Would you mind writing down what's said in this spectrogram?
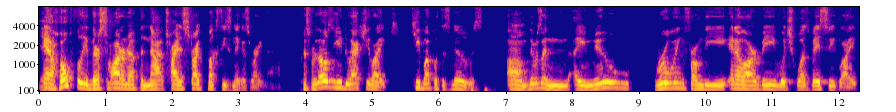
Yeah. And hopefully they're smart enough to not try to strike bucks these niggas right now. Because for those of you who actually like keep up with this news, um, there was a, a new ruling from the NLRB, which was basically like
